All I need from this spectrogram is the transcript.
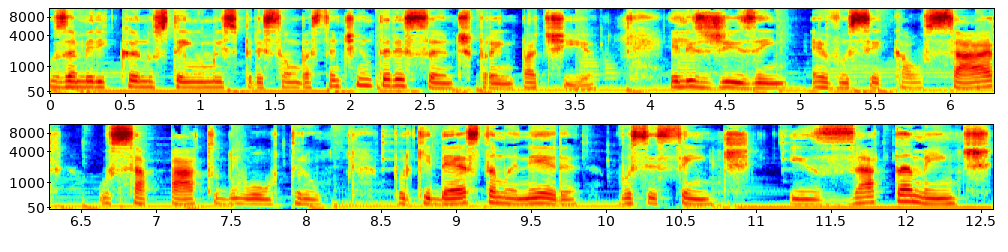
Os americanos têm uma expressão bastante interessante para empatia. Eles dizem é você calçar o sapato do outro, porque desta maneira você sente exatamente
